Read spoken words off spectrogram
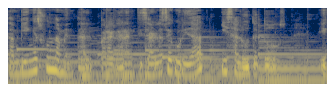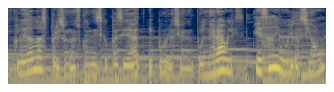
también es fundamental para garantizar la seguridad y salud de todos, incluidas las personas con discapacidad y poblaciones vulnerables. Esa divulgación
